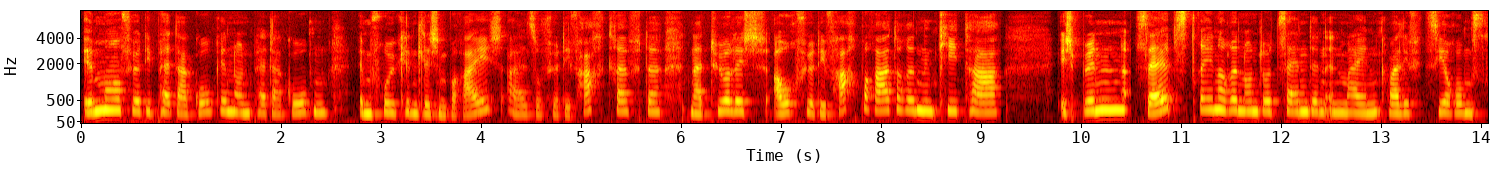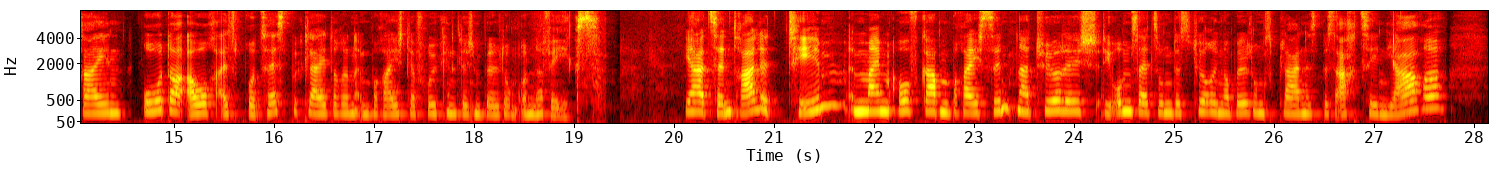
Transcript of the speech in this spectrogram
immer für die Pädagoginnen und Pädagogen im frühkindlichen Bereich, also für die Fachkräfte, natürlich auch für die Fachberaterinnen in Kita. Ich bin selbst Trainerin und Dozentin in meinen Qualifizierungsreihen oder auch als Prozessbegleiterin im Bereich der frühkindlichen Bildung unterwegs. Ja, zentrale Themen in meinem Aufgabenbereich sind natürlich die Umsetzung des Thüringer Bildungsplanes bis 18 Jahre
